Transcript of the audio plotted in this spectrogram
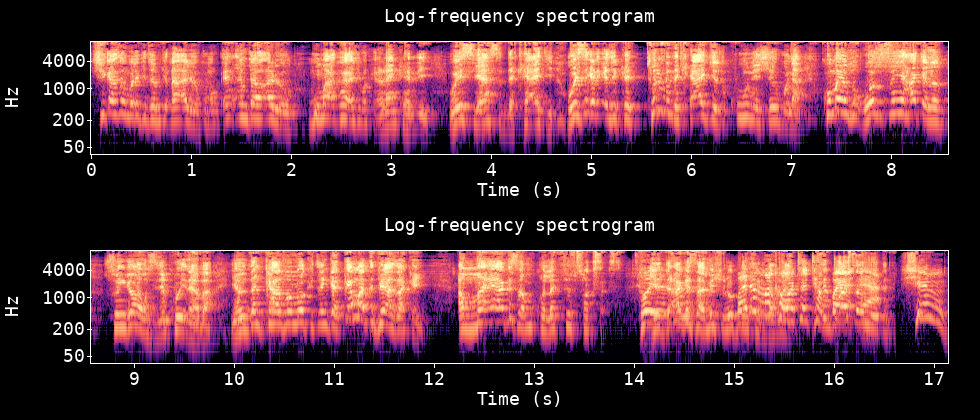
Shi ka san barki jamki dan arewa kuma in an dawo arewa mu ma aka yi maka ranka dai wai siyasa da kai ake wai sai karkaje kai tun da kai ake ku ne sheguna. Kuma yanzu wasu sun yi haka nan sun gama ba su je ko ina ba. Yanzu dan ka zo lokacin ka kai ma tafiya za ka yi. Amma in aka samu collective success yadda aka same shi lokacin Bari maka wata tambaya ya tafi. Shin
